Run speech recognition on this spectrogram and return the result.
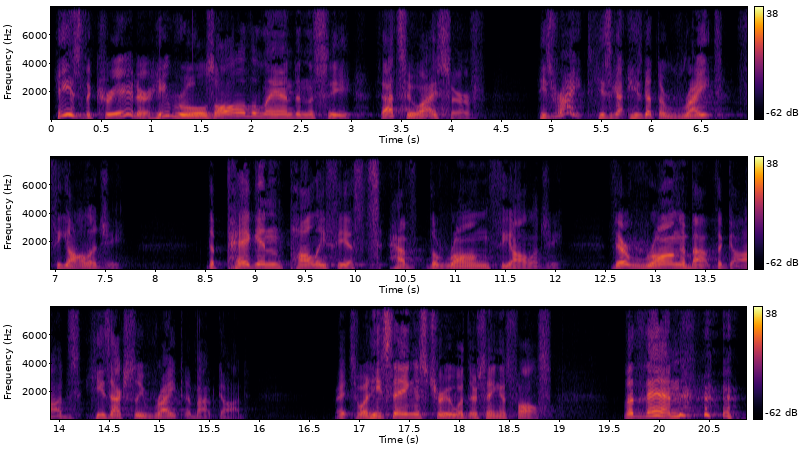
He's the creator. He rules all the land and the sea. That's who I serve. He's right. He's got, he's got the right theology. The pagan polytheists have the wrong theology. They're wrong about the gods. He's actually right about God. Right? So what he's saying is true, what they're saying is false. But then,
